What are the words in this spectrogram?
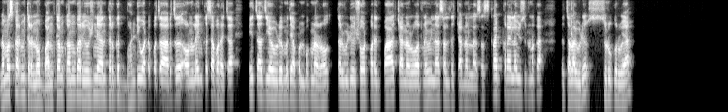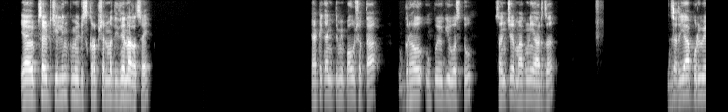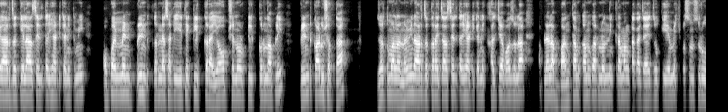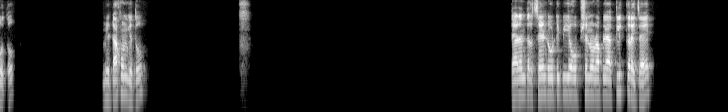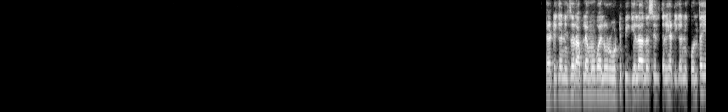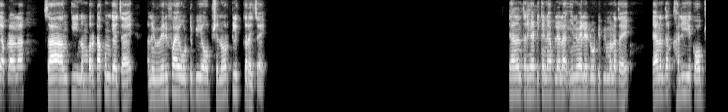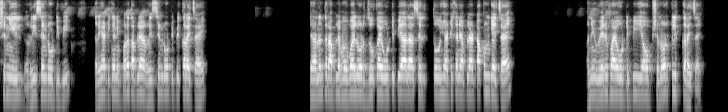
नमस्कार मित्रांनो बांधकाम कामगार योजनेअंतर्गत भांडी वाटपाचा अर्ज ऑनलाईन कसा भरायचा हेच आज या व्हिडिओमध्ये आपण बघणार आहोत. तर व्हिडिओ शेवटपर्यंत पहा चॅनलवर नवीन असाल तर चॅनलला सबस्क्राईब करायला विसरू नका. तर चला व्हिडिओ सुरू करूया. या वेबसाईटची लिंक मी डिस्क्रिप्शनमध्ये देणारच आहे. या ठिकाणी तुम्ही पाहू शकता ग्रह उपयोगी वस्तू संच मागणी अर्ज जर यापूर्वी अर्ज केला असेल तर या ठिकाणी तुम्ही अपॉइंटमेंट प्रिंट करण्यासाठी येथे क्लिक करा. या ऑप्शनवर क्लिक करून आपली प्रिंट काढू शकता. जर तुम्हाला नवीन अर्ज करायचा असेल तर या ठिकाणी खालच्या बाजूला आपल्याला बांधकाम कामगार नोंदणी क्रमांक टाकायचा आहे जो की एम एच पासून सुरू होतो. मी टाकून घेतो. त्यानंतर सेंड ओटीपी या ऑप्शनवर आपल्याला क्लिक करायचं आहे. या ठिकाणी जर आपल्या मोबाईलवर ओटीपी गेला नसेल तर या ठिकाणी कोणताही आपल्याला सहा अंकी नंबर टाकून घ्यायचा आहे आणि व्हेरीफाय ओटीपी या ऑप्शनवर क्लिक करायचं आहे. त्यानंतर या ठिकाणी आपल्याला इनव्हॅलिड ओटीपी म्हणत आहे. त्यानंतर खाली एक ऑप्शन येईल रिसेंट ओटीपी तर ह्या ठिकाणी परत आपल्याला रिसेंट ओटीपी करायचा आहे. त्यानंतर आपल्या मोबाईलवर जो काही ओटीपी आला असेल तो ह्या ठिकाणी आपल्याला टाकून घ्यायचा आहे. आणि व्हेरीफाय ओटीपी या ऑप्शनवर क्लिक करायचं आहे.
